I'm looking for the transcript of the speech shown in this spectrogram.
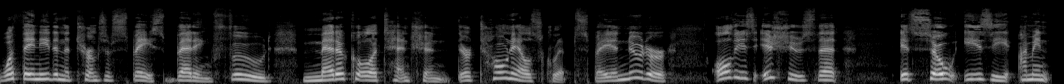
what they need in the terms of space, bedding, food, medical attention, their toenails clipped, spay and neuter, all these issues that it's so easy. I mean,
